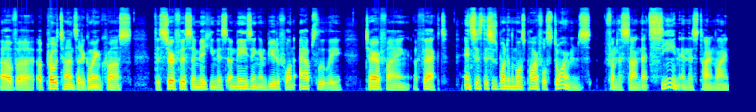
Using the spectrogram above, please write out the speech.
of, uh, of protons that are going across the surface and making this amazing and beautiful and absolutely terrifying effect. And since this is one of the most powerful storms from the sun that's seen in this timeline,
